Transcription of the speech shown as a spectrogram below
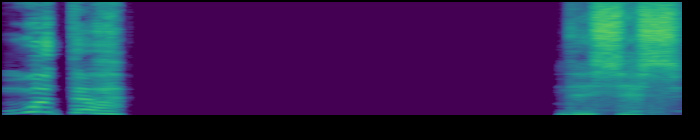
What the? This is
